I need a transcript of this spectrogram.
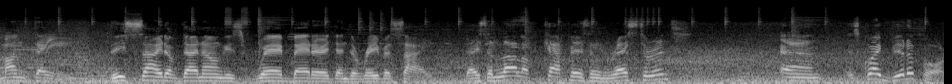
Mountain. This side of Da Nang is way better than the riverside. There's a lot of cafes and restaurants and it's quite beautiful.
